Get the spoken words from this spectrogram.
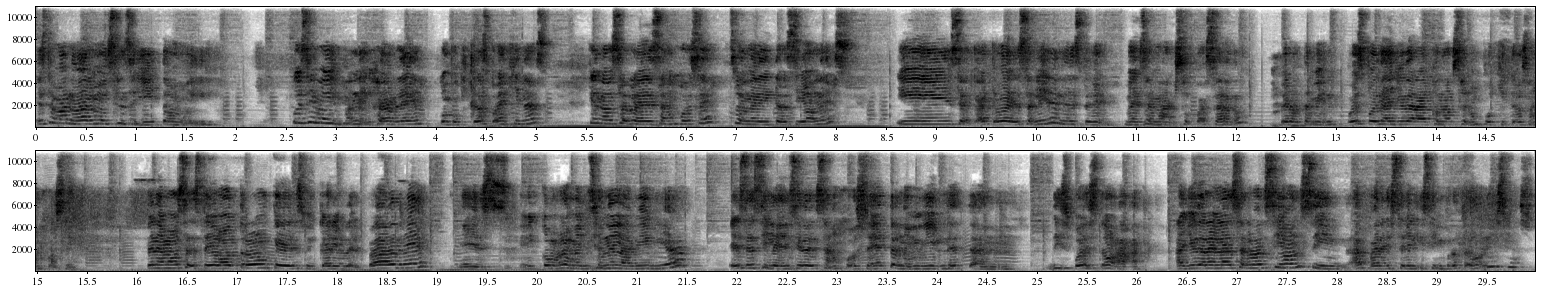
este manual muy sencillito, muy, pues sí, muy manejable, con poquitas páginas, que nos habla de San José, son meditaciones, y se acaba de salir en este mes de marzo pasado, pero también pues puede ayudar a conocer un poquito a San José. Tenemos este otro que es Vicario del Padre, es, como lo menciona en la Biblia, ese silencio de San José tan humilde, tan dispuesto a ayudar en la salvación sin aparecer y sin protagonismos.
